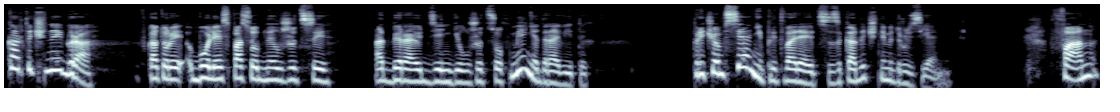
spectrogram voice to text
Карточная игра, в которой более способные лжецы отбирают деньги у лжецов менее даровитых, причем все они притворяются закадычными друзьями. Фан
